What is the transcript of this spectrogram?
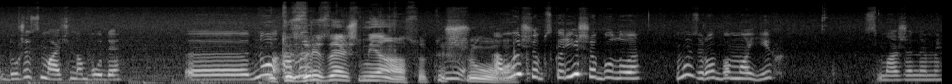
Дуже смачно буде. Е, ну, Ну, ти а ми, зрізаєш м'ясо, ти ні, що? а ми, щоб скоріше було, ми зробимо їх смаженими.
